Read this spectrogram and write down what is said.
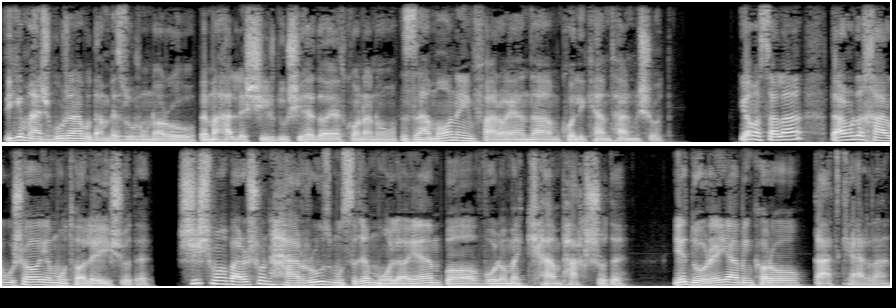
دیگه مجبور نبودن به زور اونا رو به محل شیردوشی هدایت کنن و زمان این فرایندم کلی کمتر می‌شد. یا مثلا در مورد خرگوش های مطالعه شده. شیش ماه براشون هر روز موسیقی ملایم با ولوم کم پخش شده. یه دوره هم این کارو قطع کردن.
